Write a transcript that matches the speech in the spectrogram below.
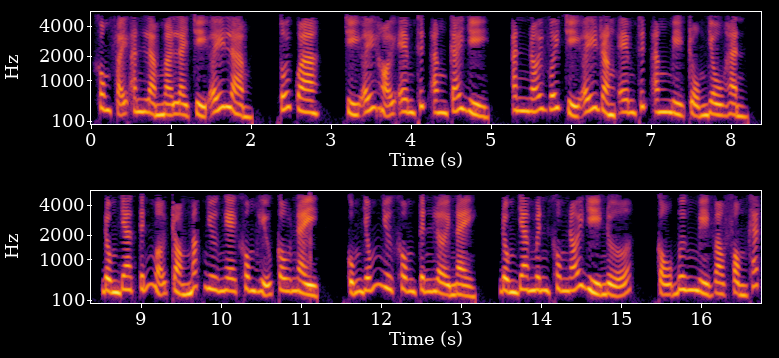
không phải anh làm mà là chị ấy làm, tối qua, chị ấy hỏi em thích ăn cái gì, anh nói với chị ấy rằng em thích ăn mì trộn dầu hành, đồng gia tính mở tròn mắt như nghe không hiểu câu này, cũng giống như không tin lời này. Đồng gia Minh không nói gì nữa, cậu bưng mì vào phòng khách,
